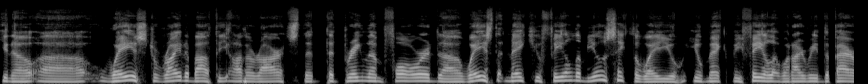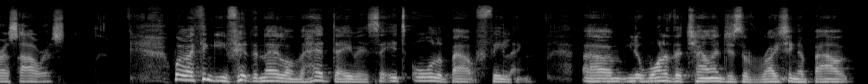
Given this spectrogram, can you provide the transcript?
you know, uh, ways to write about the other arts that, that bring them forward, uh, ways that make you feel the music the way you, you make me feel it when I read the Paris Hours. Well, I think you've hit the nail on the head, David. It's all about feeling. Um, you know, one of the challenges of writing about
